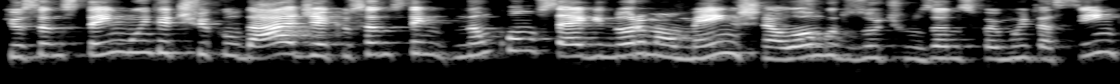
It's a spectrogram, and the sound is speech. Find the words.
que o Santos tem muita dificuldade, é que o Santos tem, não consegue normalmente, né, ao longo dos últimos anos foi muito assim,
